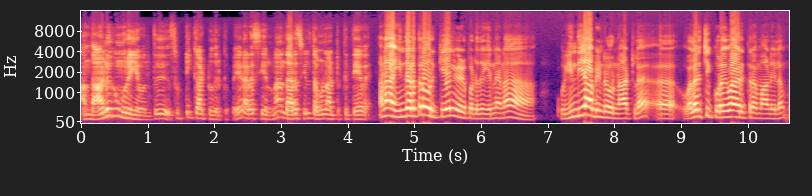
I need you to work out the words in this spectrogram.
அந்த அணுகுமுறையை வந்து சுட்டி காட்டுவதற்கு பெயர் அரசியல்னா அந்த அரசியல் தமிழ்நாட்டுக்கு தேவை. ஆனால் இந்த இடத்துல ஒரு கேள்வி எழுப்படுது என்னன்னா ஒரு இந்தியா அப்படின்ற ஒரு நாட்டில் வளர்ச்சி குறைவாக இருக்கிற மாநிலம்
